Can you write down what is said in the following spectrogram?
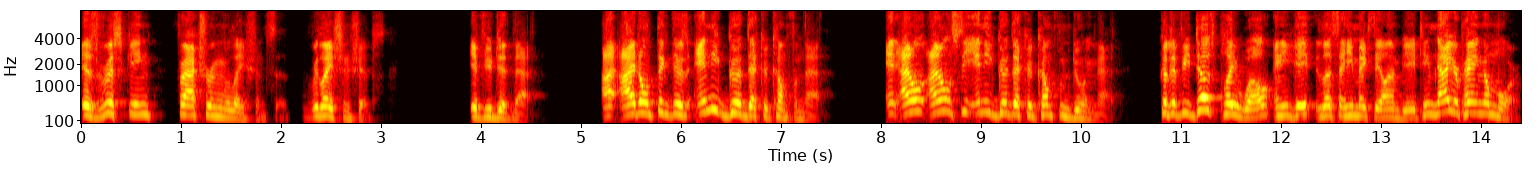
is risking fracturing relationship, relationships if you did that. I, I don't think there's any good that could come from that. And I don't I don't see any good that could come from doing that. Because if he does play well and he gave, let's say he makes the All NBA team, now you're paying him more.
